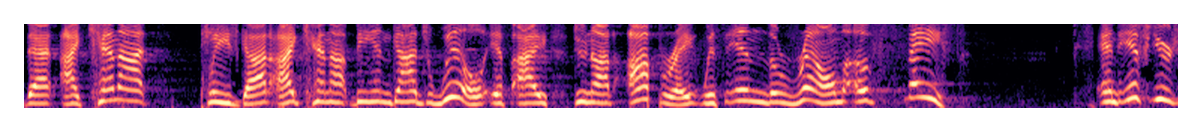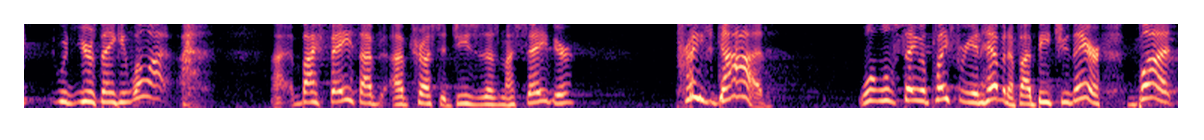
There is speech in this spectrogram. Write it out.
that I cannot please God. I cannot be in God's will if I do not operate within the realm of faith. And if you're, you're thinking, well, I, I, by faith, I've, I've trusted Jesus as my Savior, praise God. We'll, we'll save a place for you in heaven if I beat you there. But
